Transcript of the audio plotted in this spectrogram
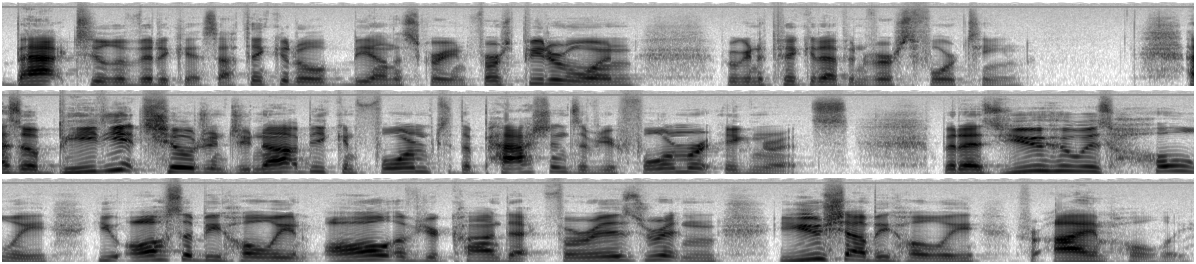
back to Leviticus. I think it'll be on the screen. First Peter 1, we're going to pick it up in verse 14. As obedient children, do not be conformed to the passions of your former ignorance. But as you who is holy, you also be holy in all of your conduct. For it is written, You shall be holy, for I am holy.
